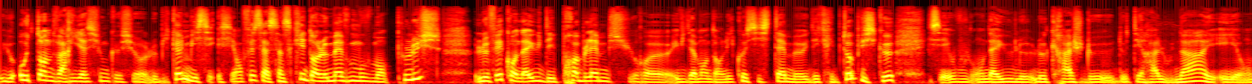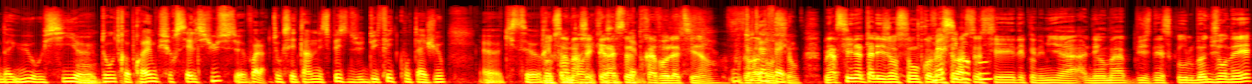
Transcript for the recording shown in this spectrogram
eu autant de variations que sur le Bitcoin, mais c'est en fait ça s'inscrit dans le même mouvement. Plus le fait qu'on a eu des problèmes sur euh, évidemment dans l'écosystème euh, des cryptos, puisque on a eu le, crash de, de, Terra Luna et, on a eu aussi euh, mmh. d'autres problèmes sur Celsius. Voilà, donc c'est un espèce d'effet de, contagion qui se Donc c'est un marché qui reste très volatile. Hein. Faut faire attention. Merci Nathalie Janson, professeure associée d'économie à Neoma Business School. Bonne journée.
